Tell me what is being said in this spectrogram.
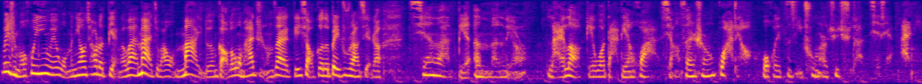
为什么会因为我们悄悄的点个外卖就把我们骂一顿，搞得我们还只能在给小哥的备注上写着“千万别摁门铃，来了给我打电话，响三声挂掉，我会自己出门去取的，谢谢，爱你。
